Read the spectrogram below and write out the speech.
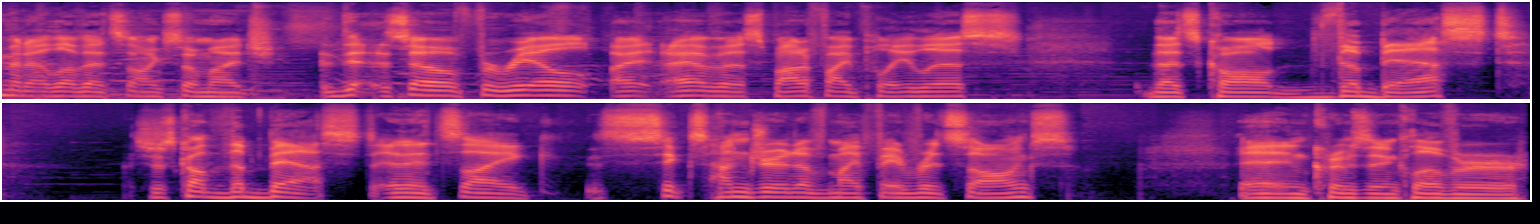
damn it, I love that song so much. So for real, I, I have a Spotify playlist that's called The Best. It's just called The Best, and it's like 600 of my favorite songs. And Crimson Clover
